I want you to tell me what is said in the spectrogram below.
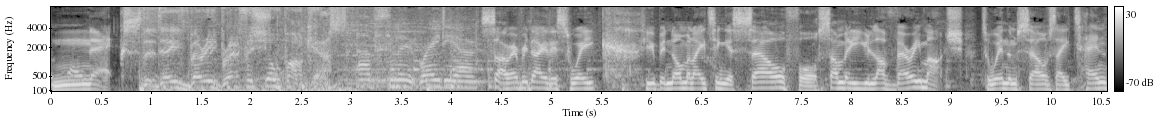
next. The Dave Berry Breakfast Show podcast. Absolute Radio. So every day this week, you've been nominating yourself or somebody you love very much to win themselves a £10,000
